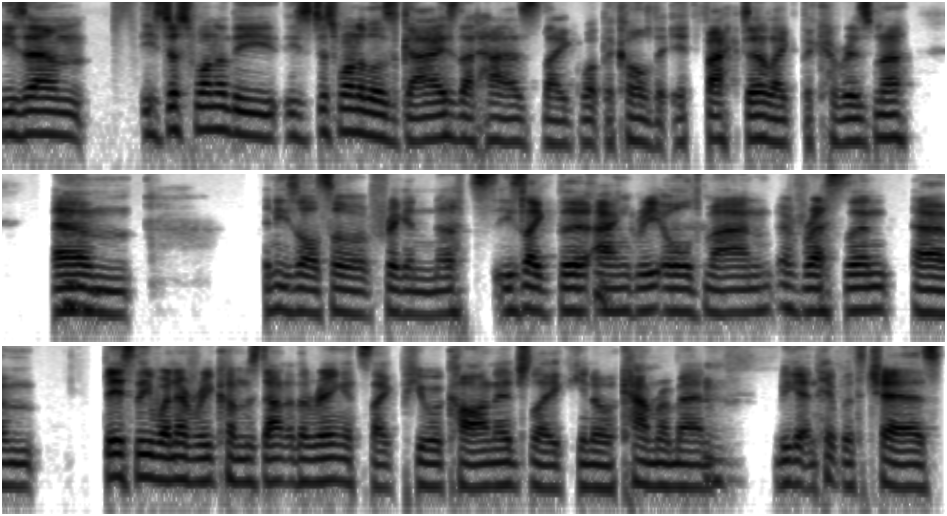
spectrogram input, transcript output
he's um he's just one of the he's just one of those guys that has like what they call the it factor, like the charisma. Um, and he's also friggin' nuts. He's like the angry old man of wrestling. Um, basically, whenever he comes down to the ring, it's like pure carnage. Like you know, cameramen Mm. be getting hit with chairs.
